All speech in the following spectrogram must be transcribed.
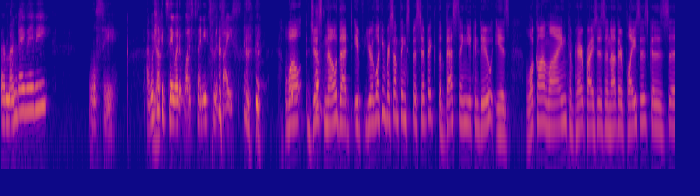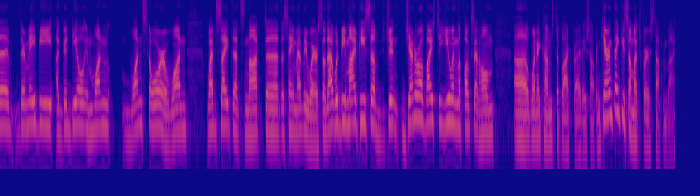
or Monday maybe, we'll see. I wish Yeah. I could say what it was because I need some advice. Well, just know that if you're looking for something specific, the best thing you can do is look online, compare prices in other places, because uh, there may be a good deal in one one store or one website that's not uh, the same everywhere. So that would be my piece of gen- general advice to you and the folks at home uh, when it comes to Black Friday shopping. Karen, thank you so much for stopping by.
